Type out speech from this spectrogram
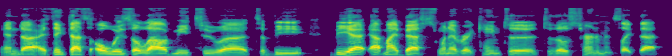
And uh, I think that's always allowed me to uh, to be be at, at my best whenever it came to to those tournaments like that.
